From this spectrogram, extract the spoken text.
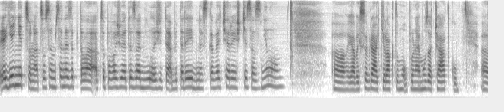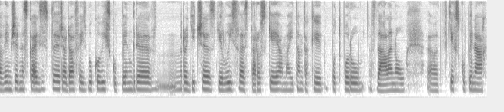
Je něco, na co jsem se nezeptala a co považujete za důležité, aby tady dneska večer ještě zaznělo? Eh, já bych se vrátila k tomu úplnému začátku. Eh, vím, že dneska existuje řada facebookových skupin, kde rodiče sdělují své starosti a mají tam taky podporu vzdálenou. Eh, v těch skupinách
